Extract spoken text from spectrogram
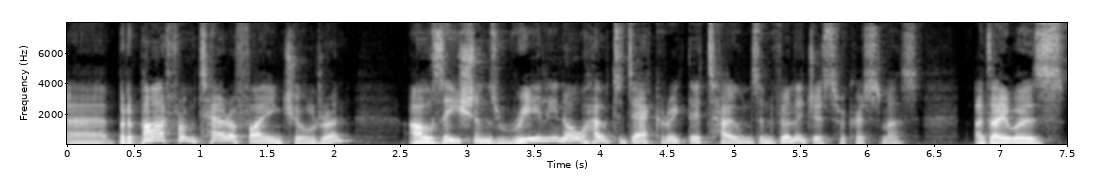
Uh, but apart from terrifying children, Alsatians really know how to decorate their towns and villages for Christmas. And I was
